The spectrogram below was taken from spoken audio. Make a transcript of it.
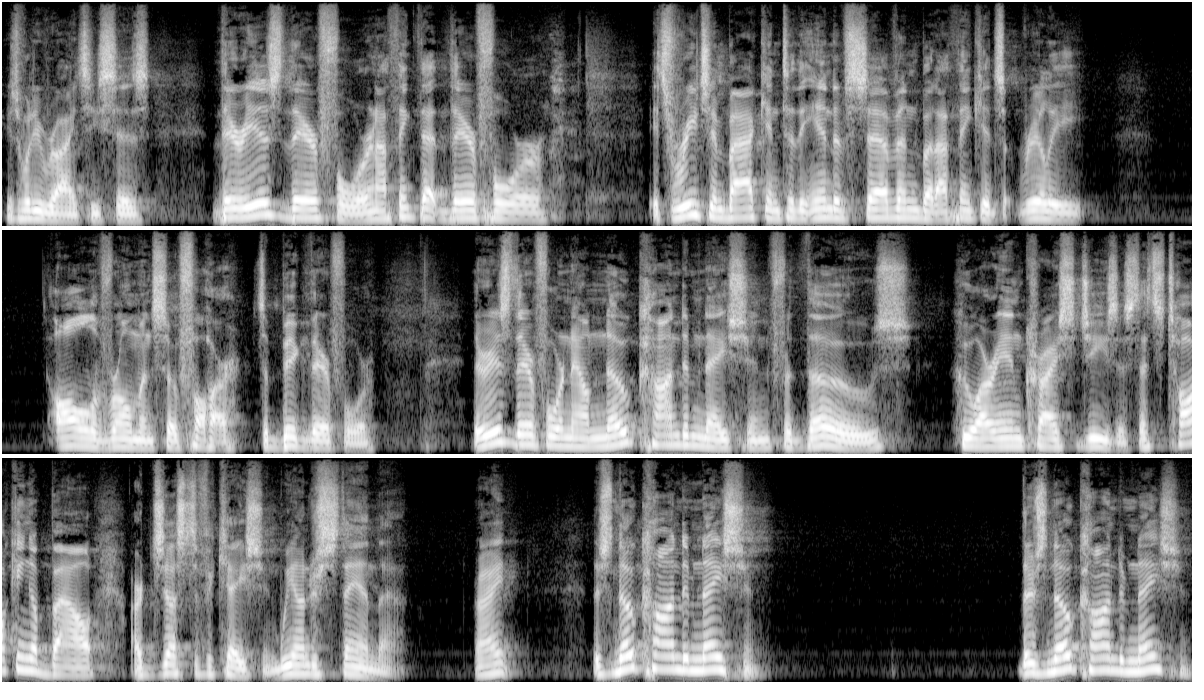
here's what he writes. He says, there is therefore, and I think that therefore, it's reaching back into the end of seven, but I think it's really all of Romans so far. It's a big therefore. There is therefore now no condemnation for those who are in Christ Jesus. That's talking about our justification. We understand that, right? There's no condemnation. There's no condemnation.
